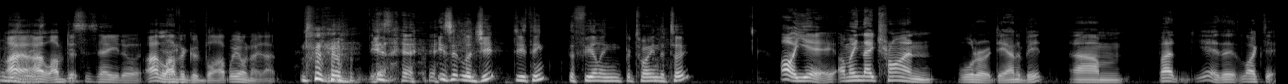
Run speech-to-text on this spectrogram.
I, I, loved this it. This is how you do it. I yeah. love a good blow up. We all know that. is, is it legit? Do you think the feeling between the two? Oh yeah, I mean they try and water it down a bit, um, but yeah, they like the,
